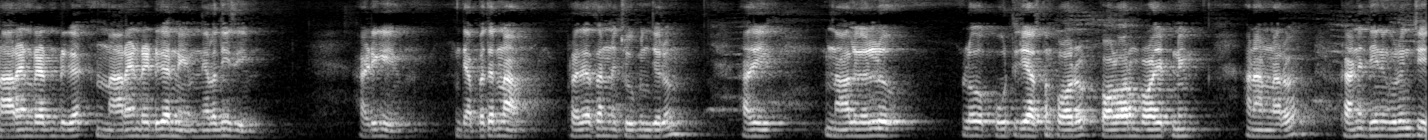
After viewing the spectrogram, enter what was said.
నారాయణ రెడ్డి నారాయణ రెడ్డి గారిని నిలదీసి అడిగి దెబ్బతిన్న ప్రదేశాన్ని చూపించారు. అది నాలుగేళ్ళులో పూర్తి చేస్తాం పోల పోలవరం ప్రాజెక్ట్ని అని అన్నారు. కానీ దీని గురించి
